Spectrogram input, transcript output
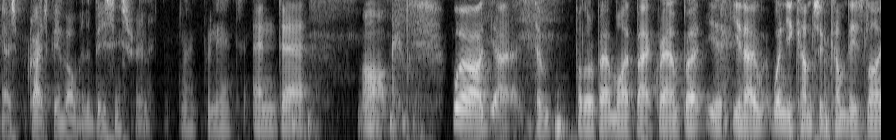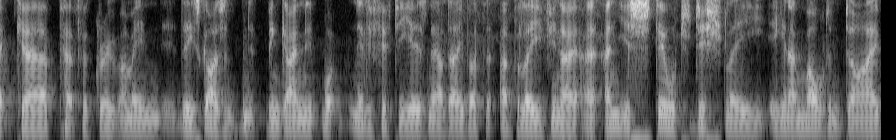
yeah, it's great to be involved with the business, really. Oh, brilliant. And uh, Mark? Well, yeah, don't bother about my background, but you, you know, when you come to companies like uh, Petford Group, I mean, these guys have been going what nearly fifty years now, Dave, I, th- I believe. You know, and you're still traditionally, you know, mould and die,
